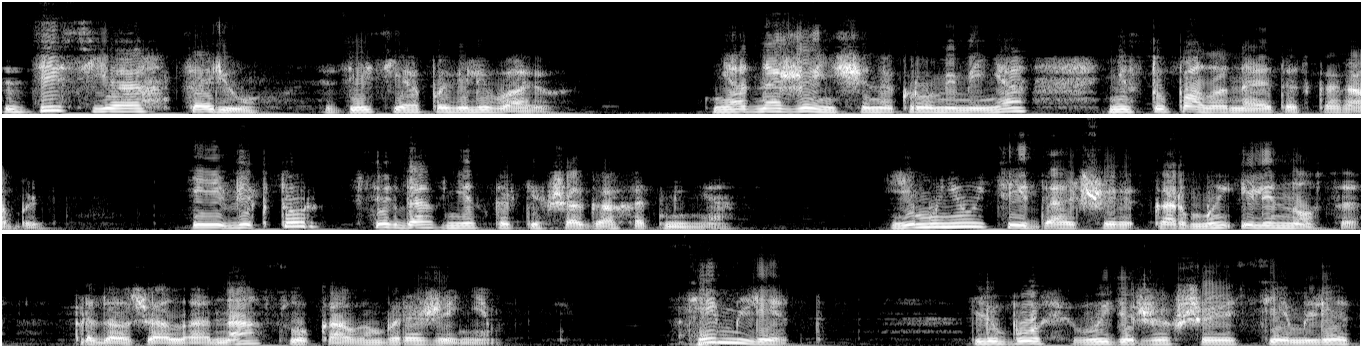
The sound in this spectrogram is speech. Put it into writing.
Здесь я царю, здесь я повелеваю. Ни одна женщина, кроме меня, не ступала на этот корабль. И Виктор всегда в нескольких шагах от меня. Ему не уйти дальше кормы или носа, продолжала она с лукавым выражением. Семь лет — Любовь, выдержавшая семь лет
